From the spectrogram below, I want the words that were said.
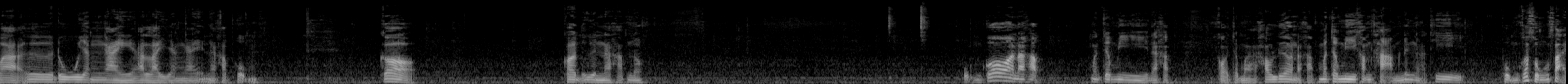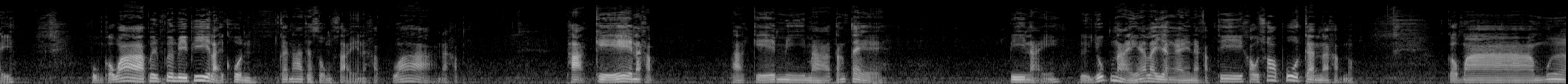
ว่าเออดูยังไงอะไรยังไงนะครับ ผม ก็ก่อนอื่นนะครับเนาะผมก็นะครับ มันจะมีนะครับ ก่อนจะมาเข้าเรื่องนะครับ มันจะมีคำถามหนึ่งอะที่ผมก็สงสัย ผมก็ว่าเพื่อนเพื่อนพี่ๆหลายคนก็น่าจะสงสัยนะครับว่านะครับพระเก๋นะครับพระเก๋มีมาตั้งแต่ปีไหนหรือยุคไหนอะไรยังไงนะครับ ที่เขาชอบพูดกันนะครับเนาะก็มาเมื่อ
